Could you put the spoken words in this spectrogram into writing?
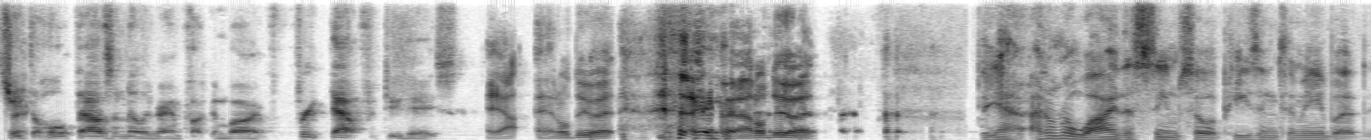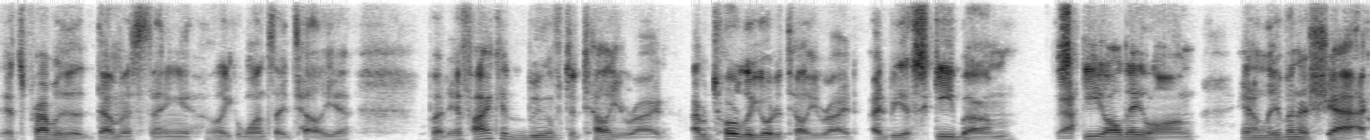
Sure. Ate the whole thousand milligram fucking bar. Freaked out for two days. Yeah, it'll do it. That'll do it. But yeah, I don't know why this seems so appeasing to me, but it's probably the dumbest thing. Like once I tell you, but if I could move to Telluride, I would totally go to Telluride. I'd be a ski bum, Yeah. ski all day long, and live in a shack,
